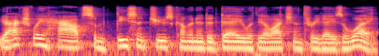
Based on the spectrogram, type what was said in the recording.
you actually have some decent juice coming in today with the election three days away.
